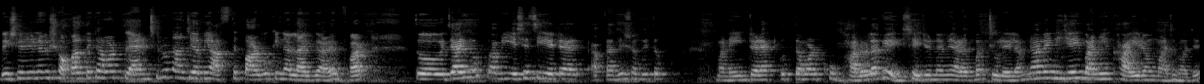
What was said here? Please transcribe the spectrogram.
বেশ জন্য আমি সকাল থেকে আমার প্ল্যান ছিল না যে আমি আসতে পারব কিনা লাইভে আরেকবার। তো যাই হোক, আমি এসেছি এটা আপনাদের সঙ্গে তো মানে ইন্টারাক্ট করতে আমার খুব ভালো লাগে, সেই জন্য আমি আরেকবার চলে এলাম। নাহলে নিজেই বানিয়ে খাই এরকম মাঝে মাঝে।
